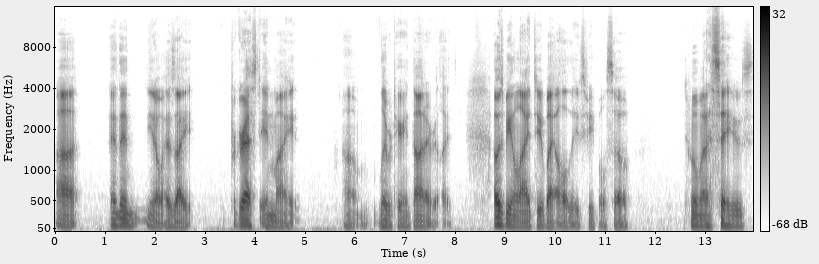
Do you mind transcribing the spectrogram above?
Uh, and then you know, as I progressed in my um, libertarian thought, I realized I was being lied to by all these people. So, who am I to say who's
